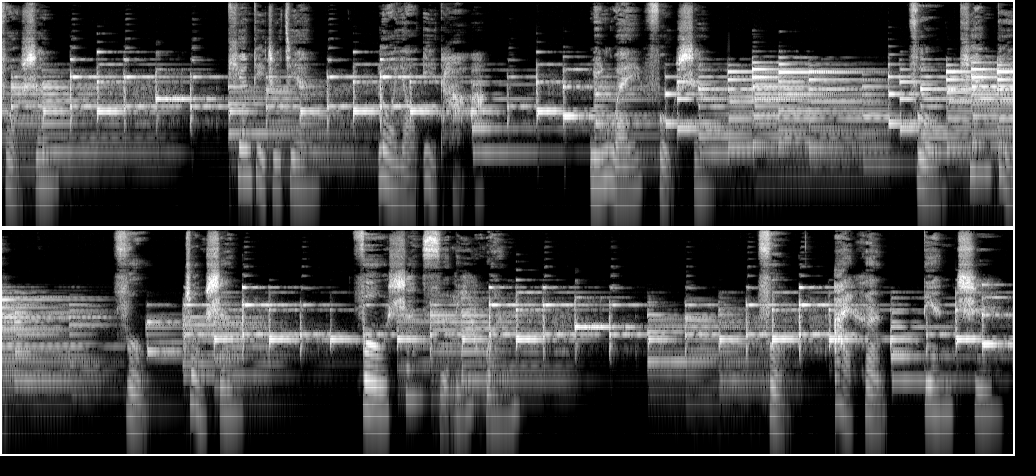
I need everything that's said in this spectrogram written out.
俯身，天地之间若有一塔，名为俯身。俯天地，俯众生，俯生死离魂，俯爱恨。边吃。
